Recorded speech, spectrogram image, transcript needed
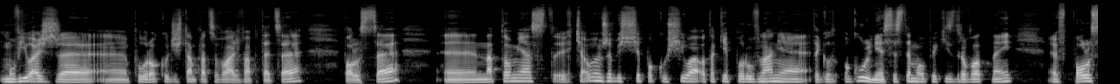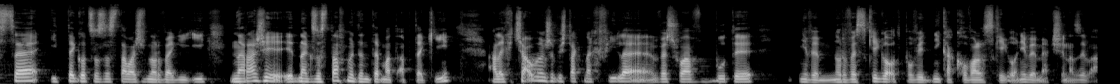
mówiłaś, że e, pół roku gdzieś tam pracowałaś w aptece w Polsce. E, natomiast chciałbym, żebyś się pokusiła o takie porównanie tego ogólnie systemu opieki zdrowotnej w Polsce i tego, co zostałaś w Norwegii. I na razie jednak zostawmy ten temat apteki, ale chciałbym, żebyś tak na chwilę weszła w buty nie wiem, norweskiego odpowiednika Kowalskiego, nie wiem jak się nazywa,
